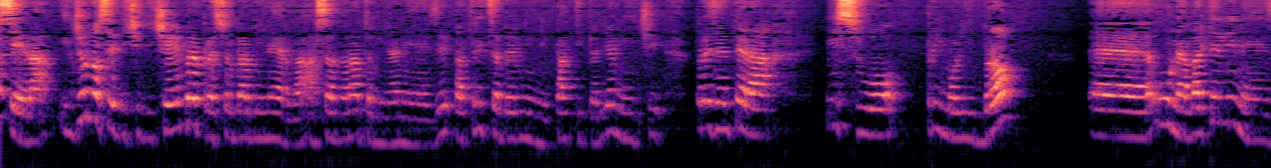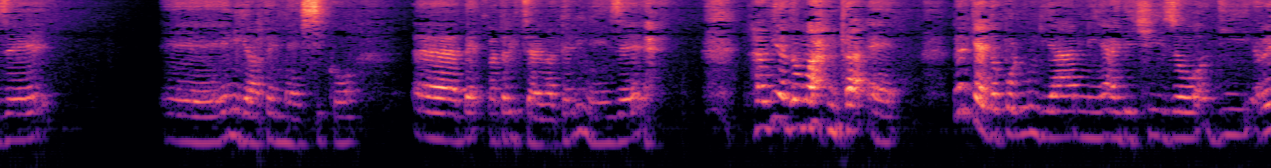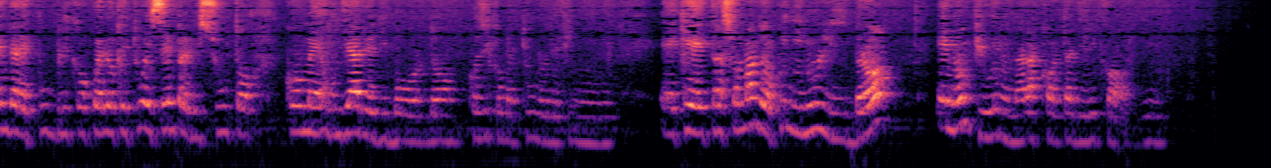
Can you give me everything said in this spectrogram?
sera, il giorno 16 dicembre, presso il Bar Minerva a San Donato Milanese, Patrizia Bernini, Patti per gli Amici, presenterà il suo primo libro, eh, una valtellinese eh, emigrata in Messico. Eh, beh, Patrizia è valtellinese. La mia domanda è perché dopo lunghi anni hai deciso di rendere pubblico quello che tu hai sempre vissuto come un diario di bordo, così come tu lo definivi, e che trasformandolo quindi in un libro e non più in una raccolta di ricordi?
